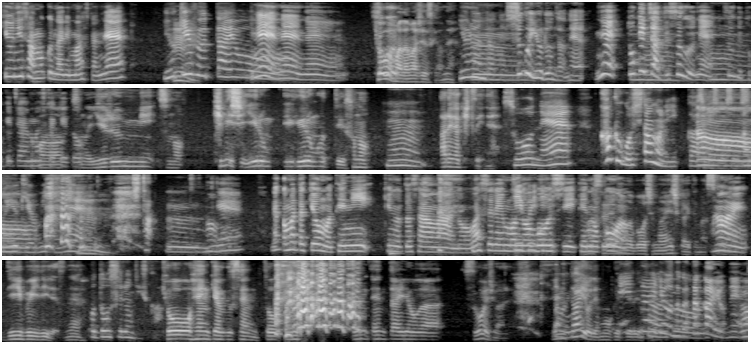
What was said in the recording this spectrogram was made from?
急に寒くなりましたね。雪降ったよ。ねえねえねえ。今日はまだマシですけどね。緩んだね。うんすぐ緩んだね。ね、溶けちゃってすぐね、うんすぐ溶けちゃいましたけど。その緩み、その、厳しい緩む緩むっていう、その、うん。あれがきついね。そうね。覚悟したのに一回、そうそうそうあの雪を見てうね。ん。来た。うん、ね。なんかまた今日も手に、木本さんは、あの、忘れ物防止、手の忘れ物甲。防止毎日書いてますけど、はい DVD ですね。をどうするんですか強返却線と延延滞量がすごいでしょ、あれ。延滞量で儲けてるよ。延滞量のが高いよねうん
